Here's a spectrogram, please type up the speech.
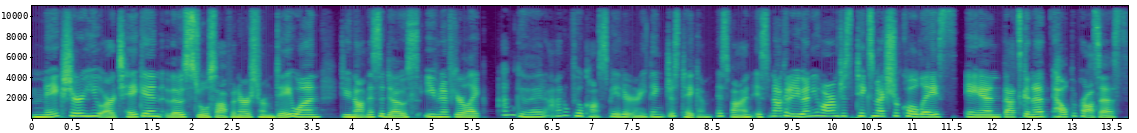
make sure you are taking those stool softeners from day one. Do not miss a dose. Even if you're like, I'm good. I don't feel constipated or anything. Just take them. It's fine. It's not going to do any harm. Just take some extra Colace and that's going to help the process.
